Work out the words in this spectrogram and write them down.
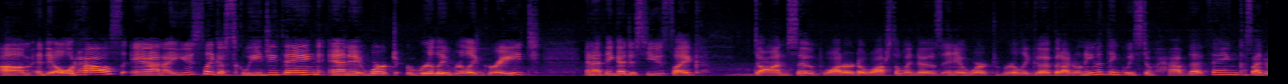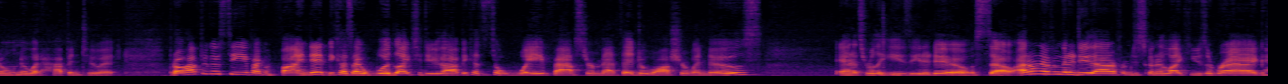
um, in the old house and I used like a squeegee thing and it worked really really great and I think I just used like Dawn soap water to wash the windows and it worked really good but I don't even think we still have that thing because I don't know what happened to it but I'll have to go see if I can find it because I would like to do that because it's a way faster method to wash your windows and it's really easy to do so I don't know if I'm gonna do that or if I'm just gonna like use a rag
